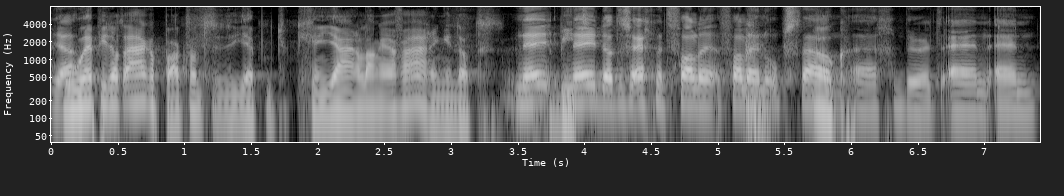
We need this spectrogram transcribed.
Ja. Hoe heb je dat aangepakt? Want je hebt natuurlijk geen jarenlange ervaring in dat Nee, gebied. nee, dat is echt met vallen, vallen en opstaan gebeurd. En, en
